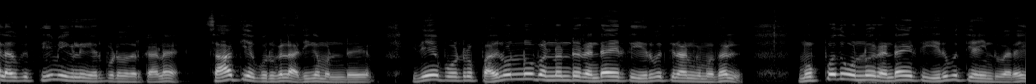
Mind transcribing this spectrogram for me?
அளவுக்கு தீமைகளும் ஏற்படுவதற்கான சாத்தியக்கூறுகள் அதிகம் உண்டு இதே போன்று பதினொன்று பன்னெண்டு ரெண்டாயிரத்தி இருபத்தி நான்கு முதல் முப்பது ஒன்று ரெண்டாயிரத்தி இருபத்தி ஐந்து வரை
